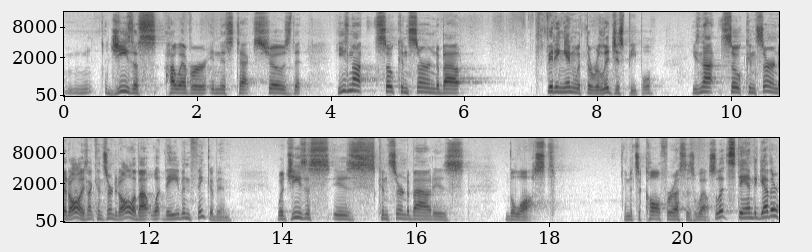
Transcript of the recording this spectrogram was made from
Um, Jesus, however, in this text shows that He's not so concerned about fitting in with the religious people. He's not so concerned at all. He's not concerned at all about what they even think of him. What Jesus is concerned about is the lost. And it's a call for us as well. So let's stand together.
